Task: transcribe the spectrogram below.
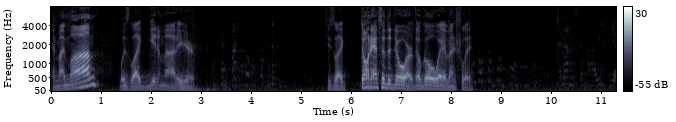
and my mom was like, "Get them out of here." She's like, "Don't answer the door; they'll go away eventually." And that's the hide. Yeah.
